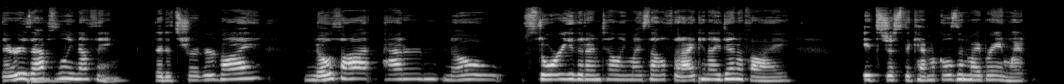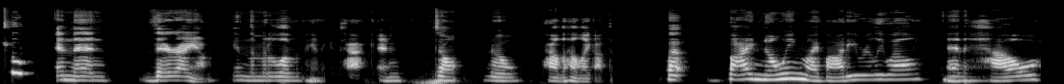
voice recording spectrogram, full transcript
there is mm-hmm. absolutely nothing that it's triggered by. No thought pattern, no story that I'm telling myself that I can identify. It's just the chemicals in my brain went and then there I am in the middle of a panic attack and don't know how the hell I got there. But by knowing my body really well and mm-hmm. how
